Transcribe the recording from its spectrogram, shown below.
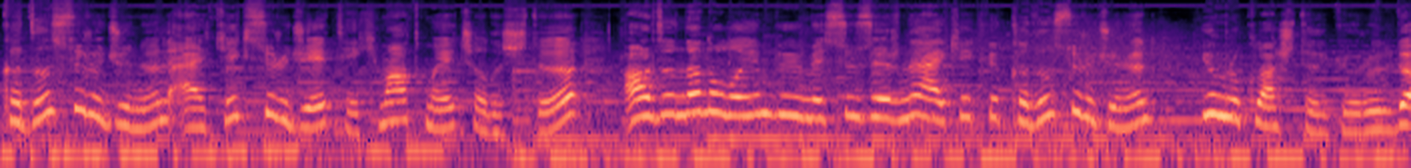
kadın sürücünün erkek sürücüye tekme atmaya çalıştığı, ardından olayın büyümesi üzerine erkek ve kadın sürücünün yumruklaştığı görüldü.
